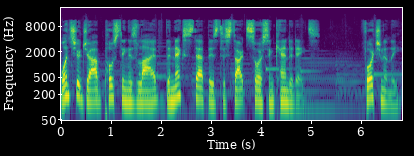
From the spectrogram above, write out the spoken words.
Once your job posting is live, the next step is to start sourcing candidates. Fortunately,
